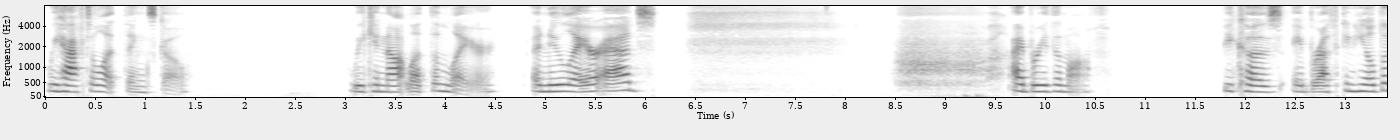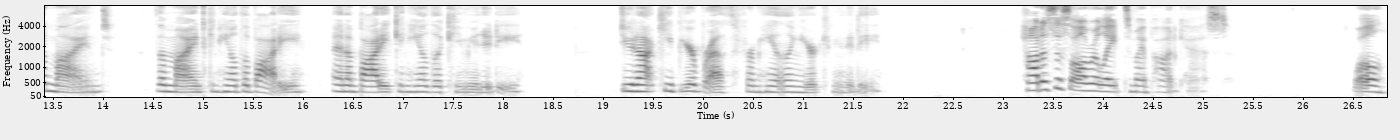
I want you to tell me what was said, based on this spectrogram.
we have to let things go. We cannot let them layer. A new layer adds. I breathe them off. Because a breath can heal the mind, the mind can heal the body, and a body can heal the community. Do not keep your breath from healing your community. How does this all relate to my podcast? Well,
